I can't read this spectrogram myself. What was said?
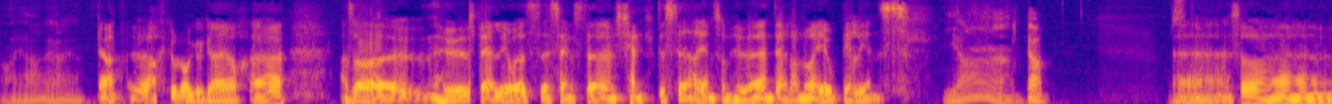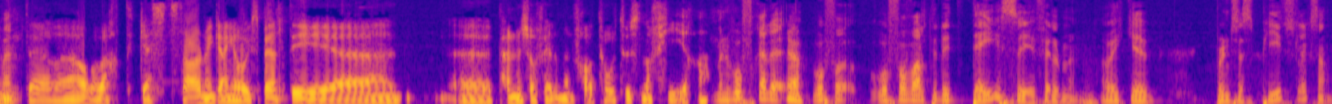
Ah, ja, ja, ja. Ja, hun er arkeolog og greier. Eh, altså, hun spiller jo den seneste kjente serien som hun er en del av nå, er jo Billions. Ja. Ja. Eh, så eh, Men- der eh, har hun vært gueststar noen ganger og spilt i eh, eh, Punisher-filmen fra 2004. Men hvorfor er det Ja. hvorfor, hvorfor valgte de Daisy i filmen, og ikke Princess Peach, liksom?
